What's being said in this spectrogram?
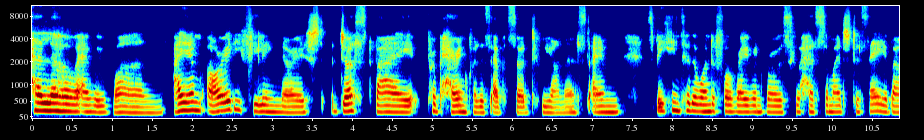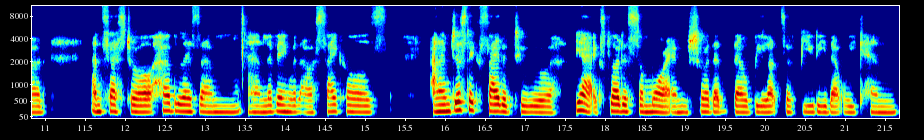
Hello, everyone. I am already feeling nourished just by preparing for this episode, to be honest. I'm speaking to the wonderful Raven Rose, who has so much to say about ancestral herbalism and living with our cycles. And I'm just excited to, yeah, explore this some more. I'm sure that there'll be lots of beauty that we can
